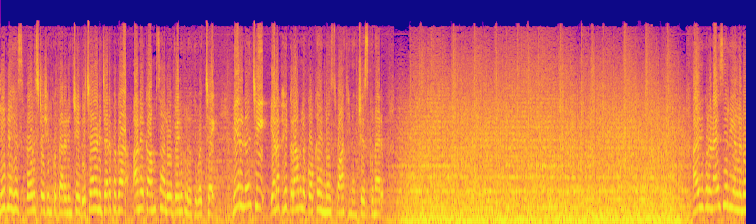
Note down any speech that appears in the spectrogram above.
జూబ్లీహిల్స్ పోలీస్ స్టేషన్కు తరలించి విచారణ జరపగా అనేక అంశాలు వెలుగులోకి వచ్చాయి. వీరి నుంచి ఎనభై గ్రాముల కొకైన్ను స్వాధీనం చేసుకున్నారు. ఐదుగురు నైజీరియన్లను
